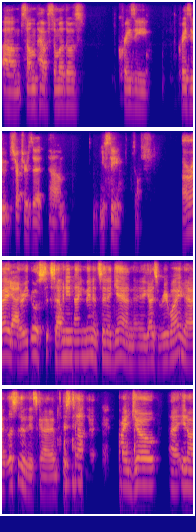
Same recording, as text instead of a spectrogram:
Um, some have some of those crazy crazy structures that um, you see. So. All right, Yeah. there you go. s- 79 minutes in again. And You guys rewind that. Listen to this guy. I'm just telling you. All right, Joe. Uh, you know,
